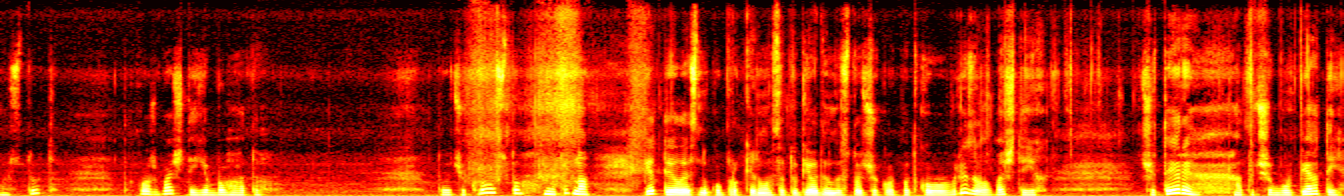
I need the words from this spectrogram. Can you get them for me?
Ось тут також, бачите, є багато точок росту. Ну, тут на п'ятилиснику прокинулося. Тут я один листочок випадково врізала, бачите, їх чотири, а тут ще був п'ятий.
